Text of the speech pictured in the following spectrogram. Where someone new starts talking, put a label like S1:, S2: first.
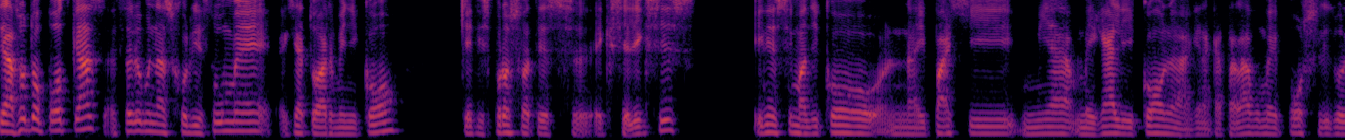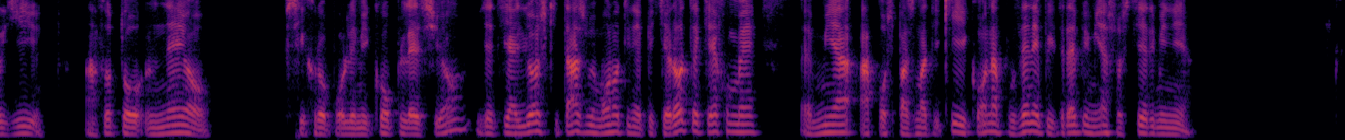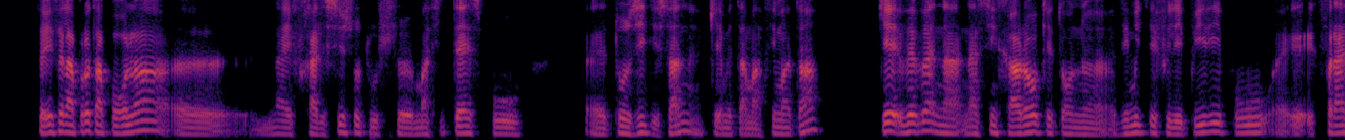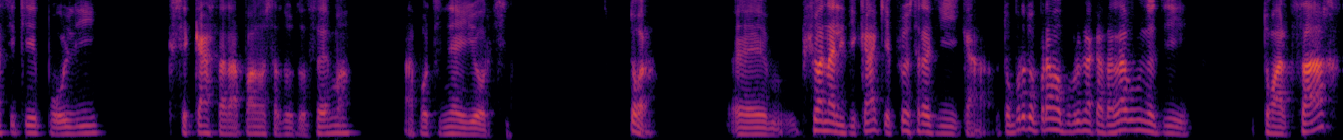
S1: Σε αυτό το podcast θέλουμε να ασχοληθούμε για το αρμενικό και τις πρόσφατες εξελίξεις. Είναι σημαντικό να υπάρχει μια μεγάλη εικόνα για να καταλάβουμε πώς λειτουργεί αυτό το νέο ψυχροπολεμικό πλαίσιο, γιατί αλλιώς κοιτάζουμε μόνο την επικαιρότητα και έχουμε ε, μια αποσπασματική εικόνα που δεν επιτρέπει μια σωστή ερμηνεία. Θα ήθελα πρώτα απ' όλα ε, να ευχαριστήσω τους ε, μαθητές που το ζήτησαν και με τα μαθήματα και βέβαια να, να συγχαρώ και τον Δημήτρη Φιλιππίδη που εκφράστηκε πολύ ξεκάθαρα πάνω σε αυτό το θέμα από τη Νέα Υόρκη. Τώρα, ε, πιο αναλυτικά και πιο στρατηγικά. Το πρώτο πράγμα που πρέπει να καταλάβουμε είναι ότι το Αρτσάχ,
